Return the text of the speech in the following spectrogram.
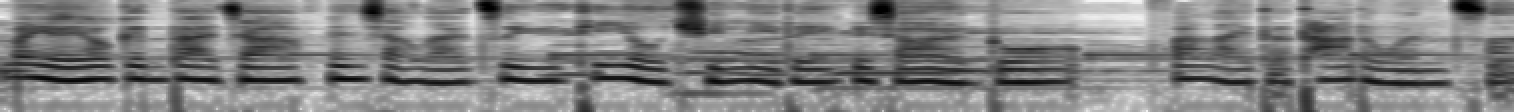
麦雅要跟大家分享来自于听友群里的一个小耳朵发来的他的文字，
